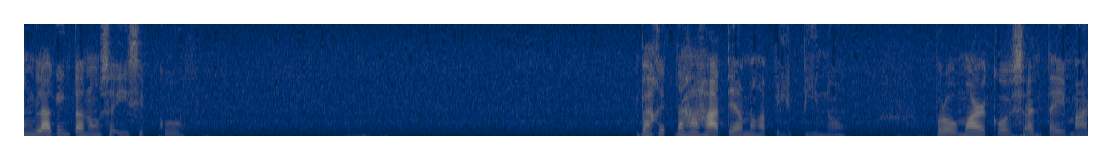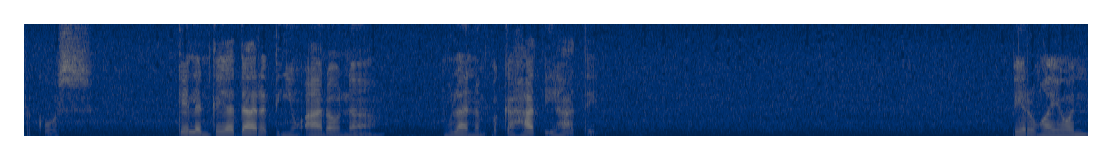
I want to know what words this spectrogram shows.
ang laging tanong sa isip ko, bakit nahahati ang mga Pilipino? Pro Marcos, anti Marcos. Kailan kaya darating yung araw na wala ng pagkahati-hati? Pero ngayon,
